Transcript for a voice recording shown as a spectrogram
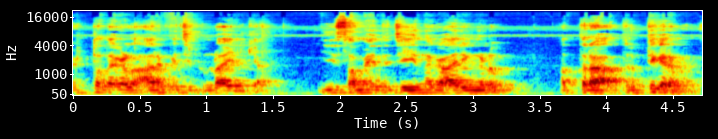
കഷ്ടതകൾ ആരംഭിച്ചിട്ടുണ്ടായിരിക്കാം. ഈ സമയത്ത് ചെയ്യുന്ന കാര്യങ്ങളും അത്ര തൃപ്തികരമല്ല.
